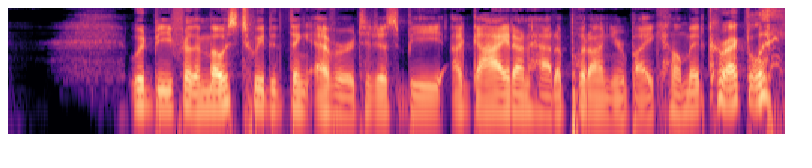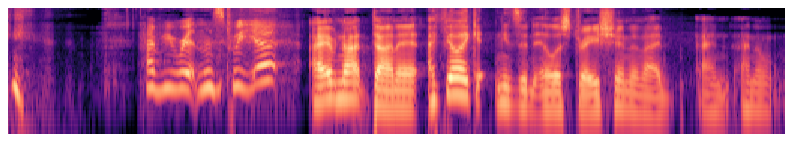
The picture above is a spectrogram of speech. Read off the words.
would be for the most tweeted thing ever to just be a guide on how to put on your bike helmet correctly. Have you written this tweet yet? I have not done it. I feel like it needs an illustration, and I I, I don't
